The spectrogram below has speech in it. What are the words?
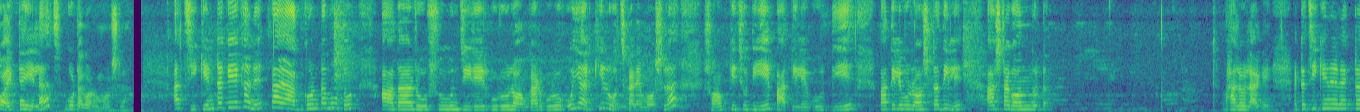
কয়েকটা এলাচ, গোটা গরম মশলা। আর চিকেনটাকে এখানে প্রায় আধ ঘণ্টা মতো আদা, রসুন, জিরের গুঁড়ো, লঙ্কার গুঁড়ো, ওই আর কি রোজকারের মশলা সব কিছু দিয়ে পাতিলেবু দিয়ে, পাতিলেবুর রসটা দিলে আষ্টা গন্ধটা ভালো লাগে। একটা চিকেনের একটা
